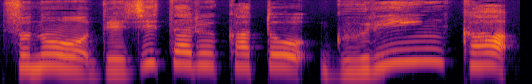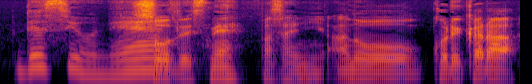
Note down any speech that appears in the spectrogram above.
そのデジタル化とグリーン化ですよね。そうですね。まさにあのこれから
